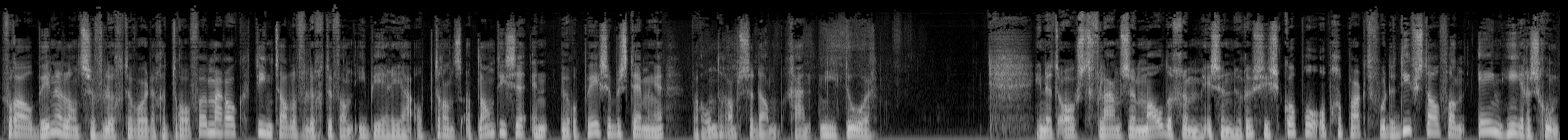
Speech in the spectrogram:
Vooral binnenlandse vluchten worden getroffen, maar ook tientallen vluchten van Iberia op transatlantische en Europese bestemmingen, waaronder Amsterdam, gaan niet door. In het Oost-Vlaamse Maldegem is een Russisch koppel opgepakt voor de diefstal van één herenschoen.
